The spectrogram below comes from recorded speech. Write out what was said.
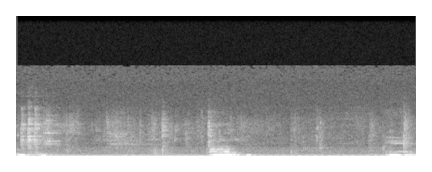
you know. um, and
